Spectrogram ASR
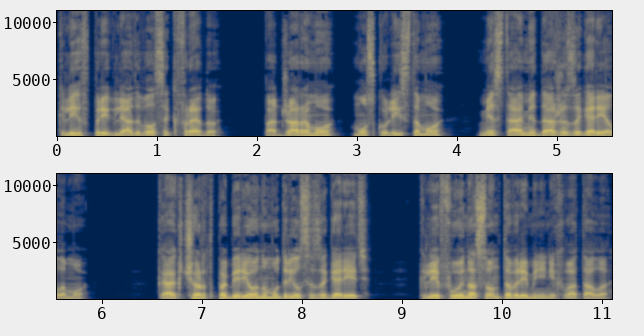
Клифф приглядывался к Фреду, поджарому, мускулистому, местами даже загорелому. Как, черт побери, он умудрился загореть? Клиффу и на сон-то времени не хватало.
